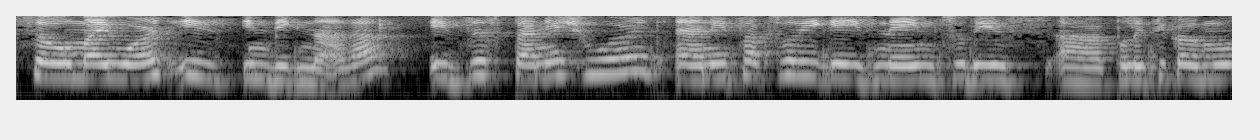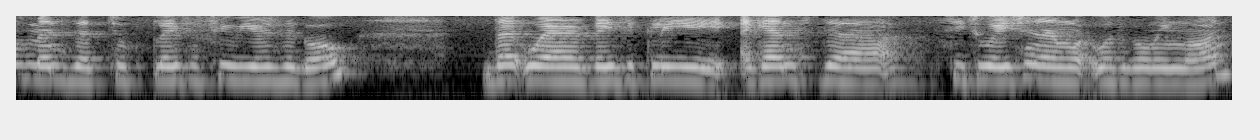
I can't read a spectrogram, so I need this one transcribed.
So my word is indignada. It's a Spanish word, and it actually gave name to this uh, political movement that took place a few years ago, that were basically against the situation and what was going on.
